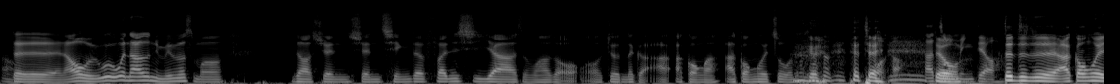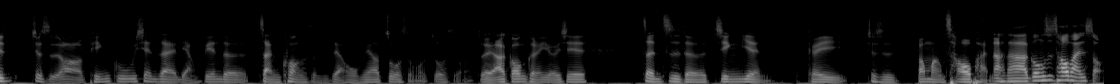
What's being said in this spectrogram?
哦、对对对。然后我问他说：“你们有没有什么？”你知道选选情的分析啊什么？他说哦哦，就那个阿阿公啊，阿公会做那个，对，他做民调，对对对，阿公会就是啊评估现在两边的战况什么这样，我们要做什么做什么。对，阿公可能有一些政治的经验，可以就是帮忙操盘。那他阿公是操盘手，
